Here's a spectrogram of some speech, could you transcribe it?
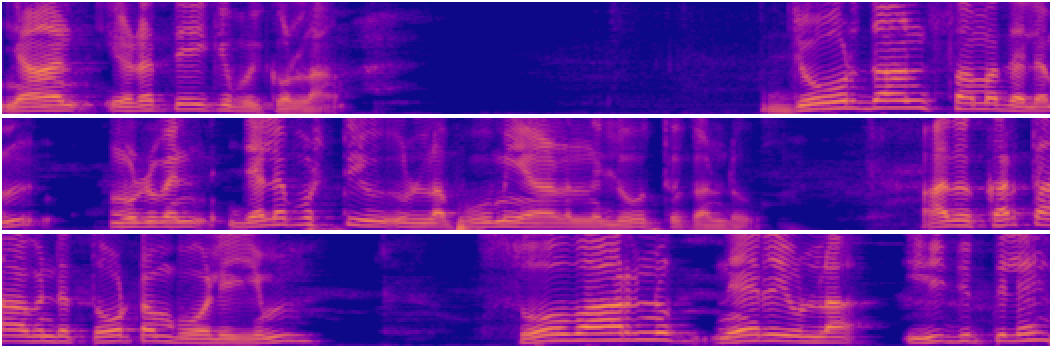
ഞാൻ ഇടത്തേക്ക് പോയിക്കൊള്ളാം. ജോർദാൻ സമതലം മുഴുവൻ ജലപുഷ്ടിയുള്ള ഭൂമിയാണെന്ന് ലോത്ത് കണ്ടു. അത് കർത്താവിന്റെ തോട്ടം പോലെയും സോവാറിനു നേരെയുള്ള ഈജിപ്തിലെ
